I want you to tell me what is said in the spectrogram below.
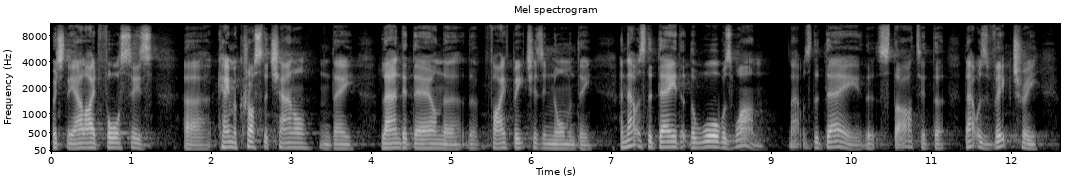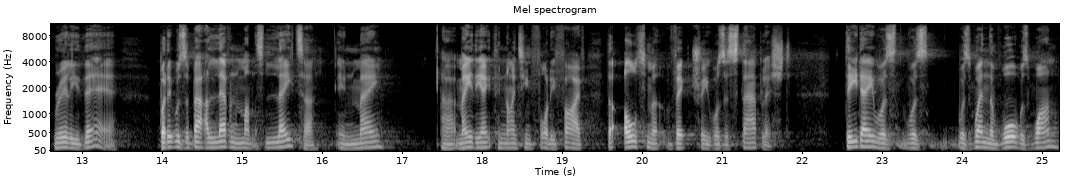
which the Allied forces uh, came across the channel and they landed there on the, the five beaches in Normandy. And that was the day that the war was won. That was the day that started, the, that was victory really there. But it was about 11 months later, in May, uh, May the 8th in 1945, the ultimate victory was established. D Day was, was, was when the war was won,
